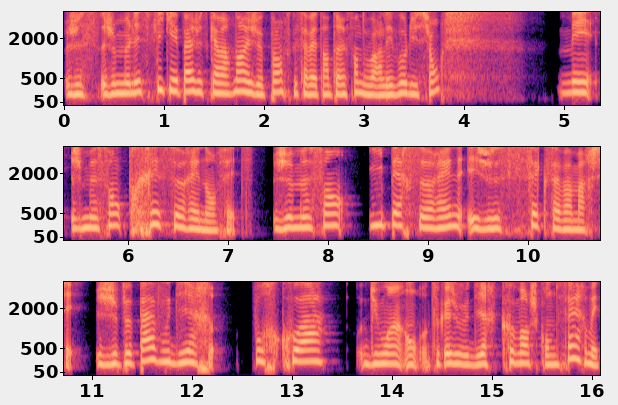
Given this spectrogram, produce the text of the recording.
je, me l'expliquais pas jusqu'à maintenant et je pense que ça va être intéressant de voir l'évolution. Mais je me sens très sereine, en fait. Je me sens hyper sereine et je sais que ça va marcher. Je peux pas vous dire pourquoi du moins, en, tout cas, je vais vous dire comment je compte faire, mais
